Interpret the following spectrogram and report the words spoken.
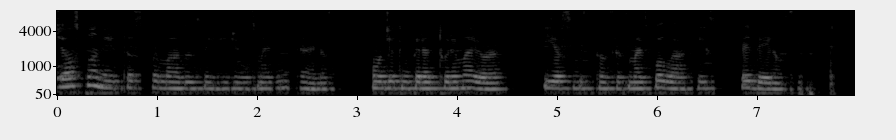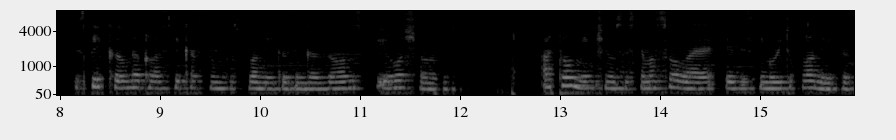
Já os planetas formados em regiões mais internas, onde a temperatura é maior, e as substâncias mais voláteis perderam-se, explicando a classificação dos planetas em gasosos e rochosos. Atualmente, no Sistema Solar, existem oito planetas,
